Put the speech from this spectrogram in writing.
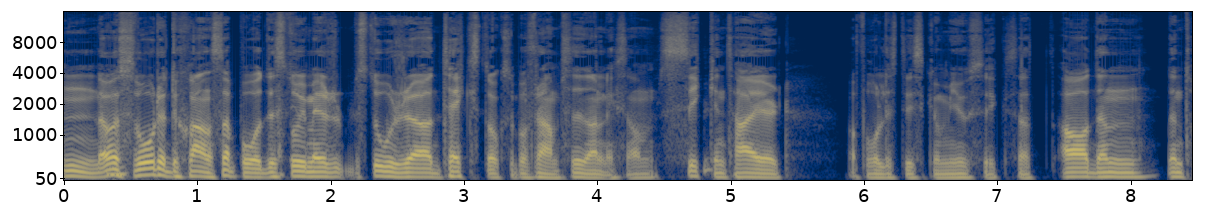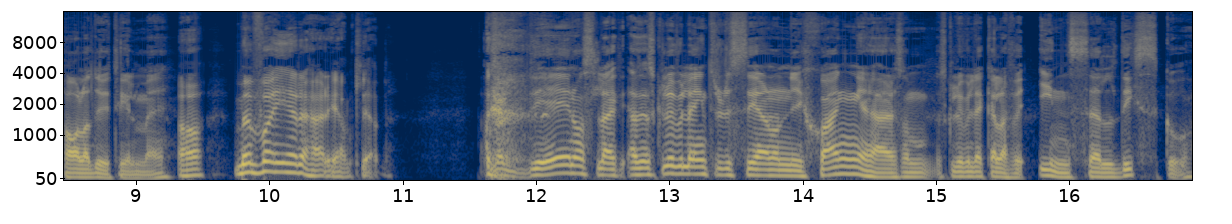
Mm, det var svårt att du chansar på. Det står ju med stor röd text också på framsidan. Liksom. Sick and tired all this disco music. Så att, ja, den, den talade ju till mig. Ja. Men vad är det här egentligen? Alltså, det är någon slags, alltså, jag skulle vilja introducera någon ny genre här som jag skulle vilja kalla för incel-disco.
